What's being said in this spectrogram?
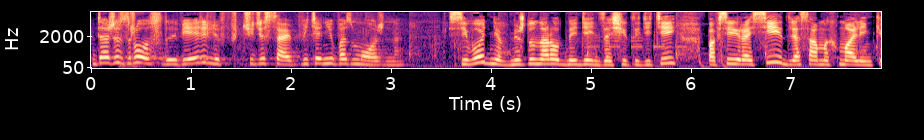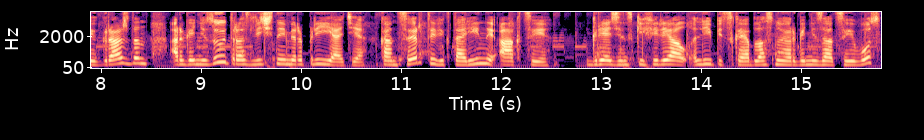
даже взрослые верили в чудеса, ведь они возможны. Сегодня, в Международный день защиты детей, по всей России для самых маленьких граждан организуют различные мероприятия – концерты, викторины, акции. Грязинский филиал Липецкой областной организации ВОЗ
